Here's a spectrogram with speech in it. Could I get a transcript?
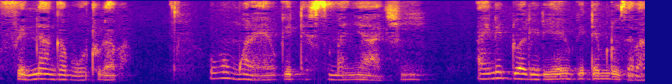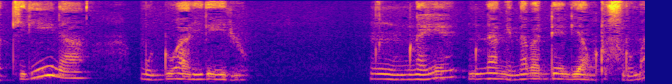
ffenna nga bw'otulaba. Oba omuwala yayogedde simanyaki alina eddwaliro lyeyayogedde mudoza bakkiriina mu ddwaliro eryo. Naye munnange nabadde ndi awo tufuluma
